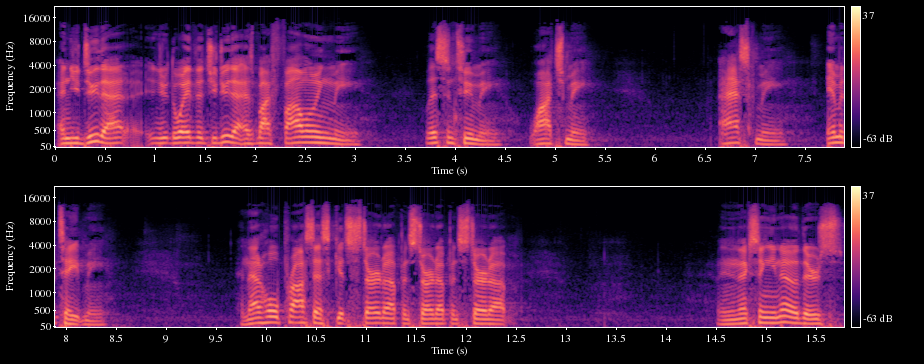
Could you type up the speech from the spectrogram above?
And you do that, the way that you do that is by following me, Listen to me, watch me, ask me, imitate me. And that whole process gets stirred up and stirred up and stirred up. And the next thing you know, there's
